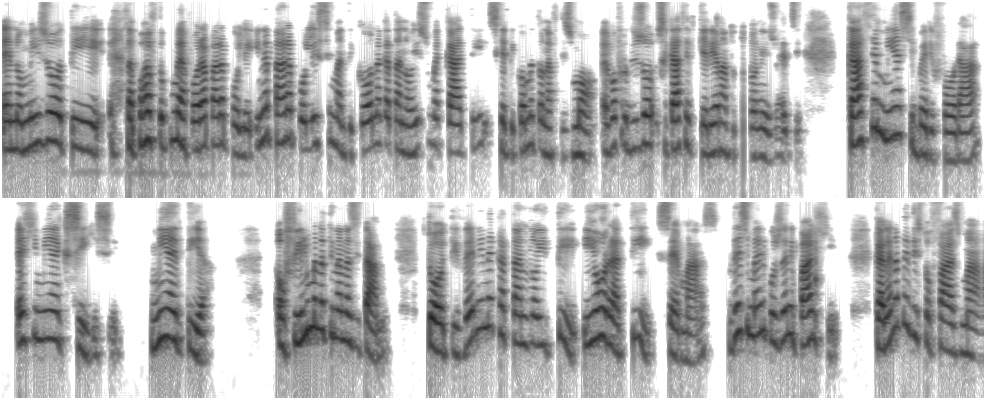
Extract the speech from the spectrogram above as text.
ε, νομίζω ότι θα πω αυτό που με αφορά πάρα πολύ. Είναι πάρα πολύ σημαντικό να κατανοήσουμε κάτι σχετικό με τον αυτισμό. Εγώ φροντίζω σε κάθε ευκαιρία να το τονίζω έτσι. Κάθε μία συμπεριφορά έχει μία εξήγηση, μία αιτία. Οφείλουμε να την αναζητάμε. Το ότι δεν είναι κατανοητή ή ορατή σε εμάς δεν σημαίνει πως δεν υπάρχει. Κανένα παιδί στο φάσμα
